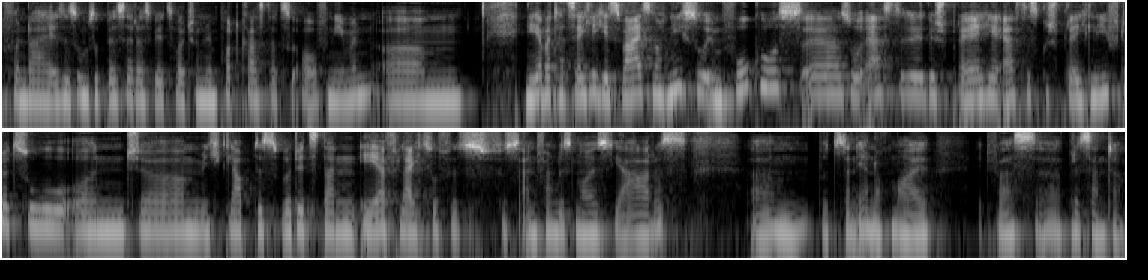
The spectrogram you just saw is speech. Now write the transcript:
von daher ist es umso besser, dass wir jetzt heute schon den Podcast dazu aufnehmen. Ähm, nee, aber tatsächlich, es war jetzt noch nicht so im Fokus. Äh, so erste Gespräche, erstes Gespräch lief dazu und ähm, ich glaube, das wird jetzt dann eher vielleicht so fürs, fürs Anfang des neuen Jahres ähm, wird es dann eher nochmal etwas äh, brisanter.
